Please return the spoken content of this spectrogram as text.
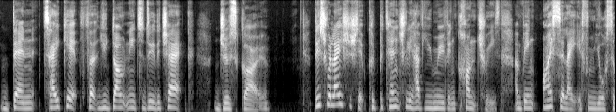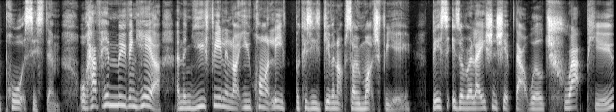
then take it for you don't need to do the check. Just go. This relationship could potentially have you moving countries and being isolated from your support system, or have him moving here and then you feeling like you can't leave because he's given up so much for you. This is a relationship that will trap you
